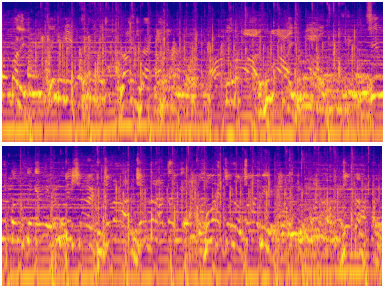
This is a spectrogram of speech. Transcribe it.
কোম্পানি ইন্দ্রজিৎ ব্যাক এবার হুমাই সিএমের তরফ থেকে টি শার্ট হাতালি হুমাইয়ের জন্য সবাই মিলে যোদ্ধার হাতালি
